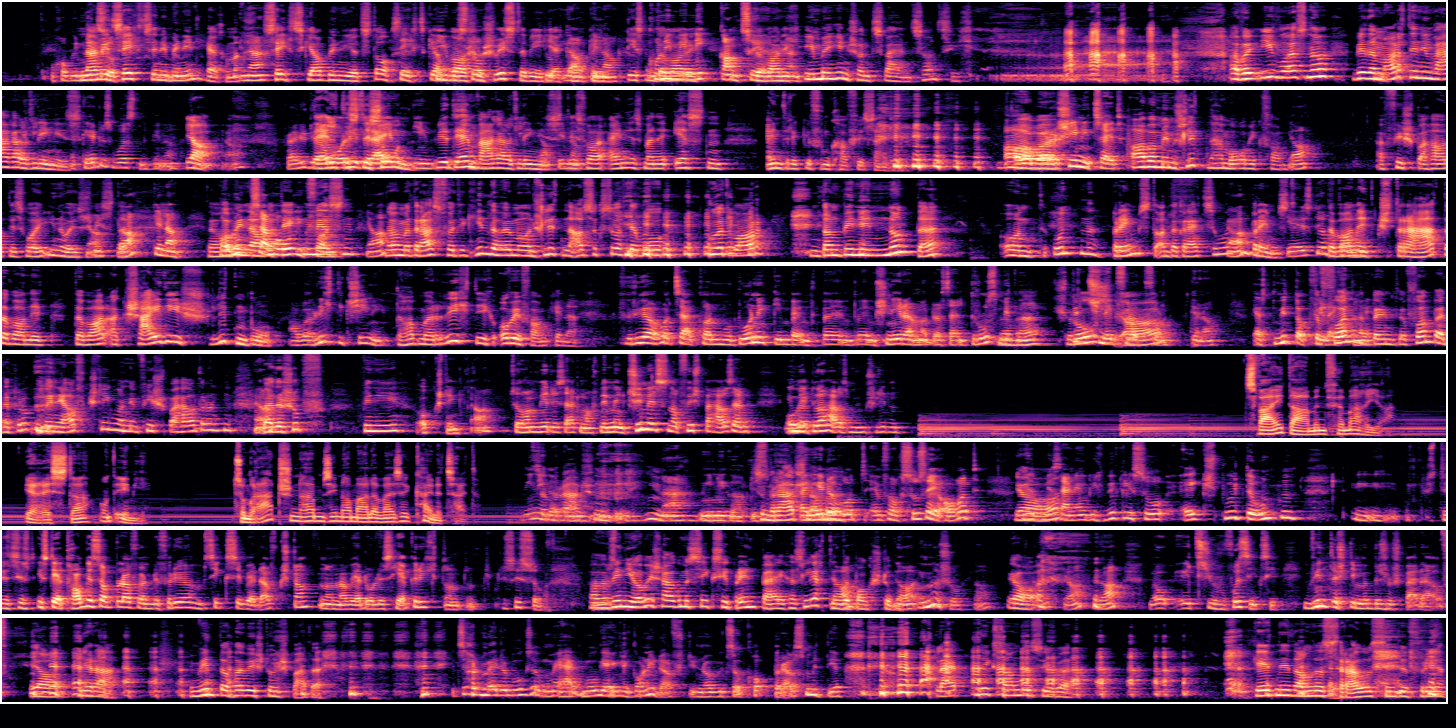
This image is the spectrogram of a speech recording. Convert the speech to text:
habe ich Nein, mit so. 16 bin ich nicht hergekommen. Nein. 60 Jahre bin ich jetzt da. 60 Jahre ich war schon du. Schwester, wie ich ja, hergekommen bin. genau. Das kann ich da mir nicht ganz so Da war ich immerhin schon 22. Aber ich weiß noch, wie der Martin im Wagal gelegen ist. Okay, das weißt du nicht genau. Ja. ja. Der älteste Sohn, wie der im Wagal gelegen Ja, ist. genau. Das war eines meiner ersten Eindrücke vom Kaffeeseidel. Aber war eine schöne Zeit. aber mit dem Schlitten haben wir runtergefahren. Ja. Auf Fischbachhaut, das war ich noch als Ja, Schwester. ja, genau. Da habe ich ihn aber decken müssen. Ja. Da haben wir draußen vor die Kinder haben wir einen Schlitten ausgesucht, der wo gut war. Und dann bin ich hinunter und unten bremst, an der Kreuzung Ja, unten bremst. der ist da war nicht gestrahlt, da war, nicht, da war eine gescheite Schlittenbahn. Aber richtig schön. Da hat man richtig runterfahren können. Früher hat es auch keinen Motor nicht gegeben beim, beim, beim Schneerammer. Da sind Trost mit Trost, Spitzschneepflug ja. gefahren. Genau. Erst Mittag Da vielleicht vorne, bei, da vorne bei der Brücke bin ich aufgestiegen und im Fischbachau drunten, Ja. bei der Schupf bin ich abgestiegen. Ja, so haben wir das auch gemacht. Wenn wir in Schimmels nach Fischbachau sind, immer durchaus mit dem Schlitten. Zwei Damen für Maria. Eresta und Emi. Zum Ratschen haben sie normalerweise keine Zeit. Zum dann. Ratschen. Nein, weniger. Das, Zum Ratschen jeder hat einfach so seine Arbeit. Ja. Wir, wir sind eigentlich wirklich so eingespült da unten. Das ist, ist der Tagesablauf. Und früher um 6 Uhr wird aufgestanden und dann wird alles hergerichtet. Und, und das ist so. Aber wenn ich runterschaue, um 6 Uhr brennt bei euch das Licht in der Backstube. Ja, immer schon. Ja. Ja. Ja, ja. No, jetzt schon vor 6 Uhr. Im Winter stehen wir ein bisschen später auf. Ja, wir auch. Im Winter eine halbe Stunde später. Jetzt hat mir der Mann gesagt, mein, heute mag ich eigentlich gar nicht aufstehen. Dann habe ich gesagt, hopp, raus mit dir. Bleibt nichts anderes über. Geht nicht anders raus in der Früh.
